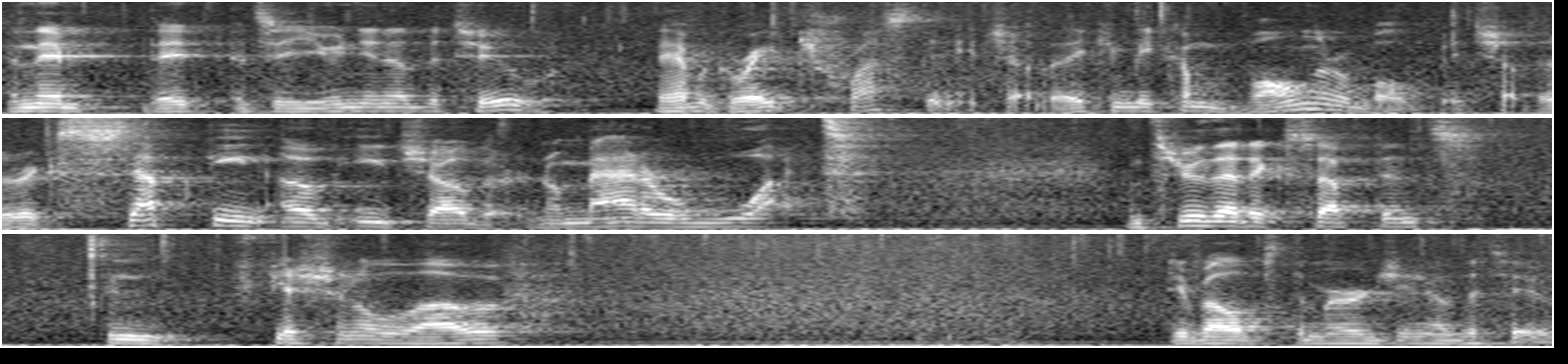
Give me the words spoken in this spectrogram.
And they, they, it's a union of the two. They have a great trust in each other. They can become vulnerable to each other. They're accepting of each other no matter what. And through that acceptance and traditional love develops the merging of the two.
